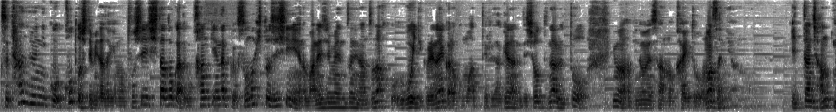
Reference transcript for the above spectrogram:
それ単純にこう、子として見た時も年下とかでも関係なく、その人自身へのマネジメントになんとなくこう動いてくれないから困ってるだけなんでしょってなると、今、井上さんの回答はまさにあの、一旦ちゃんと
